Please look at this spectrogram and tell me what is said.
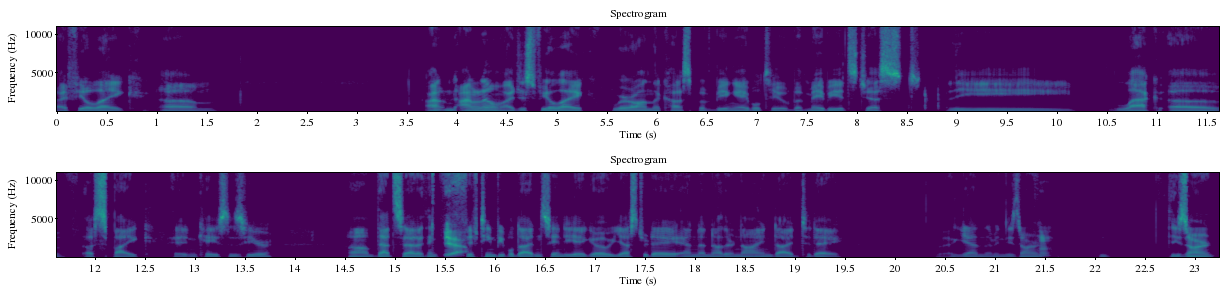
I feel like um, I I don't know. I just feel like we're on the cusp of being able to, but maybe it's just the lack of a spike in cases here. Um, that said, I think Yeah. 15 people died in San Diego yesterday, and another nine died today. Again, I mean these aren't these aren't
